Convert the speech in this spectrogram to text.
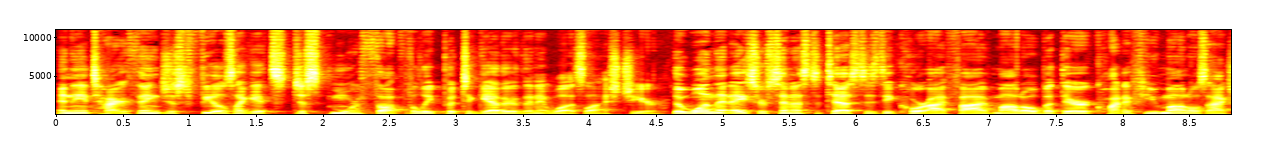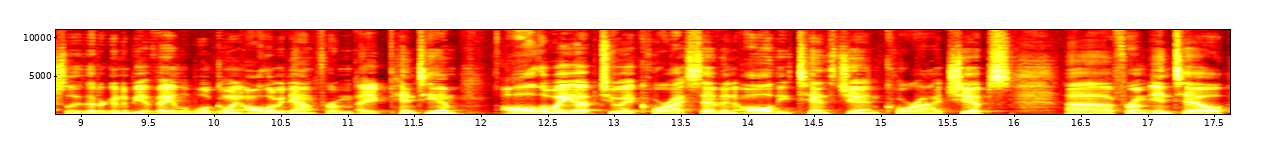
And the entire thing just feels like it's just more thoughtfully put together than it was last year. The one that Acer sent us to test is the Core i5 model, but there are quite a few models actually that are gonna be available going all the way down from a Pentium all the way up to a Core i7, all the 10th gen Core i chips uh, from Intel.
